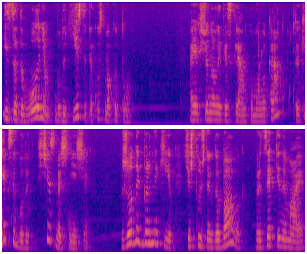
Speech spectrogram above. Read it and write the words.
із задоволенням будуть їсти таку смакоту. А якщо налити склянку молока, то кекси будуть ще смачніші. Жодних барників чи штучних добавок в рецепті немає,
